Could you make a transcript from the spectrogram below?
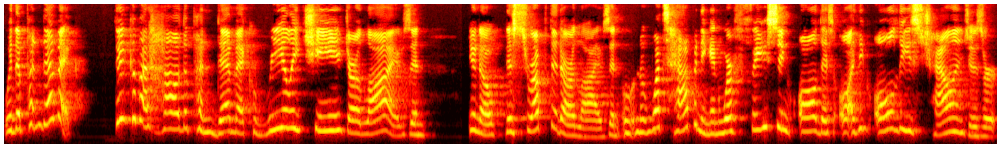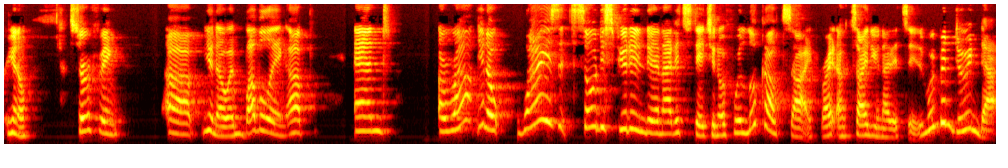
with the pandemic think about how the pandemic really changed our lives and you know disrupted our lives and what's happening and we're facing all this i think all these challenges are you know surfing uh you know and bubbling up and around you know why is it so disputed in the united states you know if we look outside right outside the united states we've been doing that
